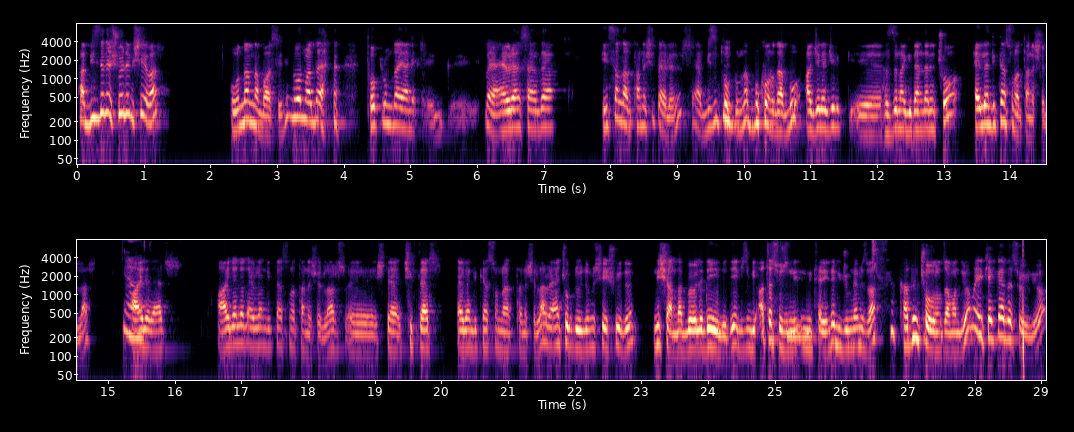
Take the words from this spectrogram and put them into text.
Ha bizde de şöyle bir şey var. Ondan da bahsedeyim. Normalde toplumda yani e, veya evrenselde insanlar tanışıp evlenir. Yani bizim toplumda bu konuda bu acelecilik e, hızına gidenlerin çoğu evlendikten sonra tanışırlar. Evet. Aileler aileler evlendikten sonra tanışırlar. E, işte çiftler evlendikten sonra tanışırlar ve en çok duyduğumuz şey şuydu. nişanla böyle değildi diye bizim bir atasözü niteliğinde bir cümlemiz var. Kadın çoğun zaman diyor ama erkekler de söylüyor.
